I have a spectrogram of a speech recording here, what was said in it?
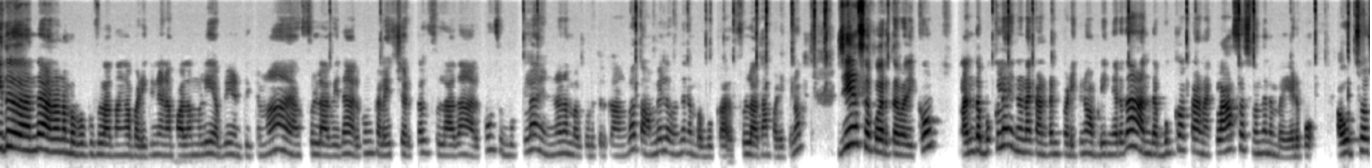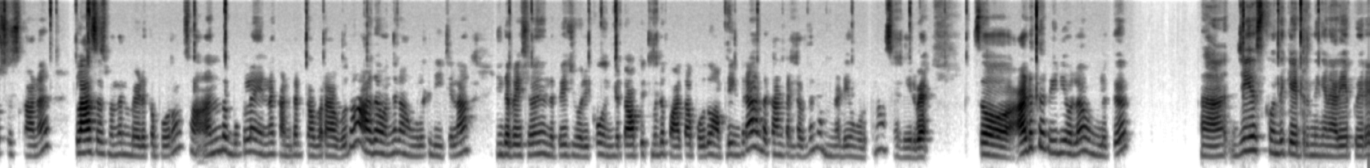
இது வந்து ஆனால் நம்ம புக்கு ஃபுல்லாக தாங்க படிக்கணும். ஏன்னா பழமொழி அப்படின்னு எடுத்துக்கிட்டோம்னா ஃபுல்லாகவே தான் இருக்கும். கலைச்சொற்கள் ஃபுல்லாக தான் இருக்கும். ஸோ புக்கில் என்ன நம்ம கொடுத்துருக்காங்களோ தமிழில் வந்து நம்ம புக்கை ஃபுல்லாக தான் படிக்கணும். ஜிஎஸை பொறுத்த வரைக்கும் அந்த புக்கில் என்னென்ன கண்டென்ட் படிக்கணும் அப்படிங்கிறத அந்த புக்குக்கான கிளாஸஸ் வந்து நம்ம எடுப்போம். அவுட் சோர்ஸஸ்க்கான கிளாஸஸ் வந்து நம்ம எடுக்க போகிறோம் ஸோ அந்த புக்கில் என்ன கண்டென்ட் கவர் ஆகுதோ அதை வந்து நான் உங்களுக்கு டீட்டெயிலாக இந்த பேஜில் இந்த பேஜ் வரைக்கும் இந்த டாபிக் மட்டும் பார்த்தா போதும் அப்படிங்கிற அந்த கண்டென்ட் வந்து நான் முன்னாடி உங்களுக்கு நான் சொல்லிடுவேன் ஸோ அடுத்த வீடியோவில் உங்களுக்கு ஜிஎஸ்க்கு வந்து கேட்டிருந்தீங்க நிறைய பேர்.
